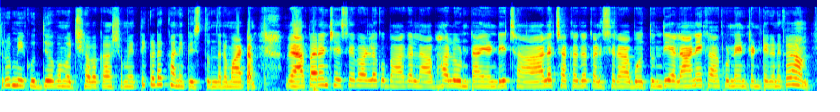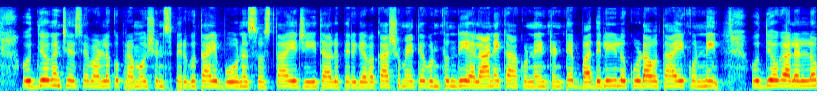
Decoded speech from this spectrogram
త్రూ మీకు ఉద్యోగం వచ్చే అవకాశం అయితే ఇక్కడ కనిపిస్తుంది వ్యాపారం చేసే వాళ్ళకు బాగా లాభాలు ఉంటాయండి. చాలా చక్కగా కలిసి రాబోతుంది. అలానే కాకుండా ఏంటంటే కనుక ఉద్యోగం చేసే వాళ్ళకు ప్రమోషన్స్ పెరుగుతాయి బోనస్ వస్తాయి జీతాలు పెరిగే అవకాశం అయితే ఉంటుంది. అలానే కాకుండా ఏంటంటే బదిలీలు కూడా అవుతాయి. కొన్ని ఉద్యోగాలలో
